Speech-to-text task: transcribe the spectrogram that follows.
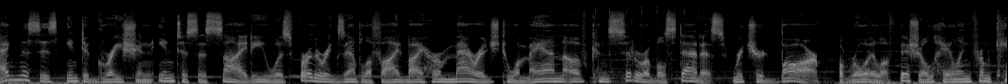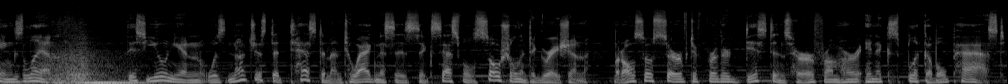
Agnes's integration into society was further exemplified by her marriage to a man of considerable status, Richard Barre, a royal official hailing from King's Lynn. This union was not just a testament to Agnes's successful social integration, but also served to further distance her from her inexplicable past.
